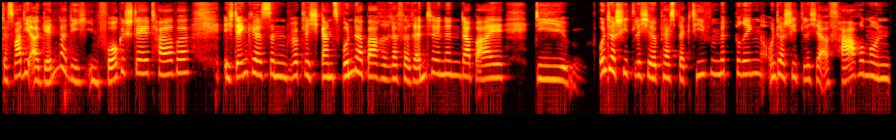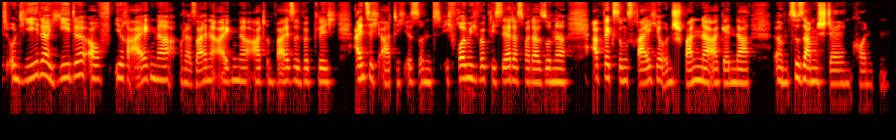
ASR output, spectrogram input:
das war die Agenda, die ich Ihnen vorgestellt habe. Ich denke, es sind wirklich ganz wunderbare Referentinnen dabei, die unterschiedliche Perspektiven mitbringen, unterschiedliche Erfahrungen und, und jeder, jede auf ihre eigene oder seine eigene Art und Weise wirklich einzigartig ist. Und ich freue mich wirklich sehr, dass wir da so eine abwechslungsreiche und spannende Agenda ähm, zusammenstellen konnten.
